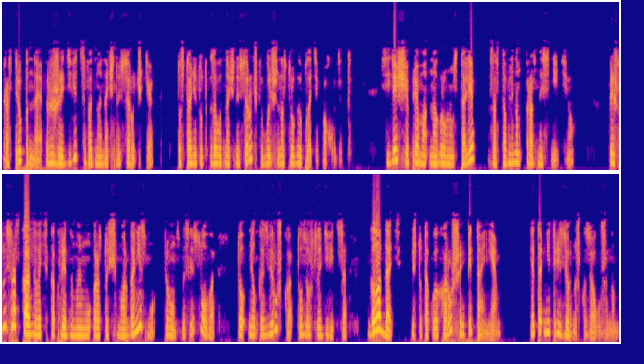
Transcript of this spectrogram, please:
Растрепанная рыжая девица в одной ночной сорочке. То, что они тут зовут ночной сорочкой, больше на строгое платье походит. Сидящая прямо на огромном столе, заставленном разной снетью. Пришлось рассказывать, как вредно моему растущему организму, в прямом смысле слова, то мелкая зверушка, то взрослая девица – голодать и что такое хорошее питание. Это не три зернышка за ужином.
